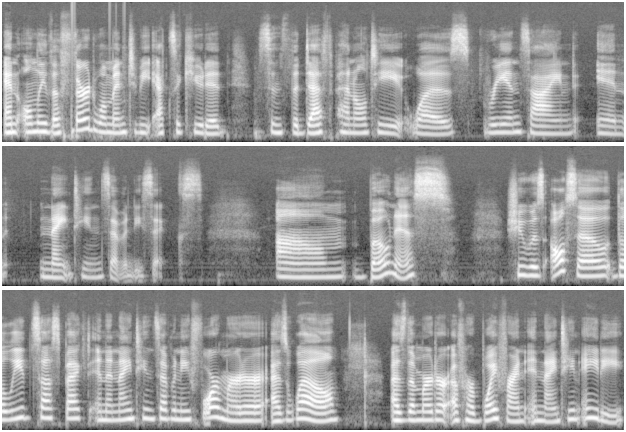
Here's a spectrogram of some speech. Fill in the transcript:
and only the third woman to be executed since the death penalty was reinsigned in 1976. Um, bonus, she was also the lead suspect in a 1974 murder as well as the murder of her boyfriend in 1980.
